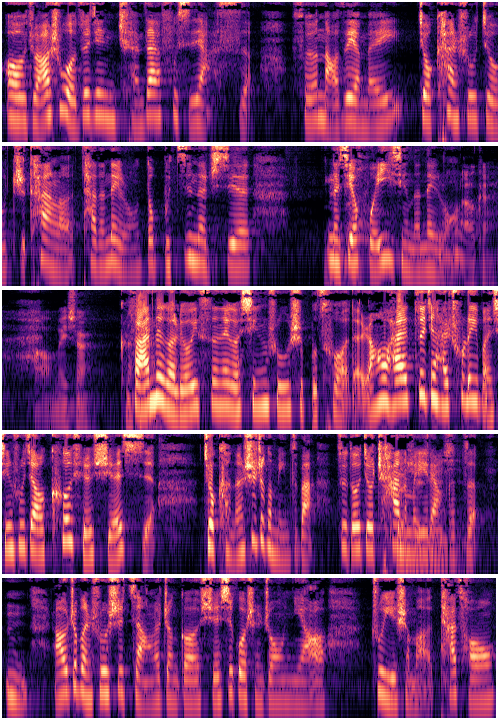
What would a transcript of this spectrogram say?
哦，主要是我最近全在复习雅思，所以脑子也没就看书就只看了它的内容，都不记那些那些回忆性的内容了。OK，好，没事儿。反正那个刘易斯那个新书是不错的，然后还最近还出了一本新书叫《科学学习》，就可能是这个名字吧，最多就差那么一两个字。嗯，然后这本书是讲了整个学习过程中你要注意什么，他从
